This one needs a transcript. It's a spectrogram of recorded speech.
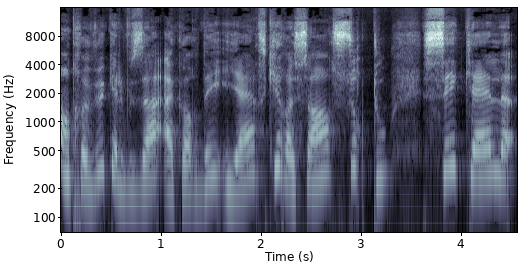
l'entrevue qu'elle vous a accordée hier, ce qui ressort surtout, c'est qu'elle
